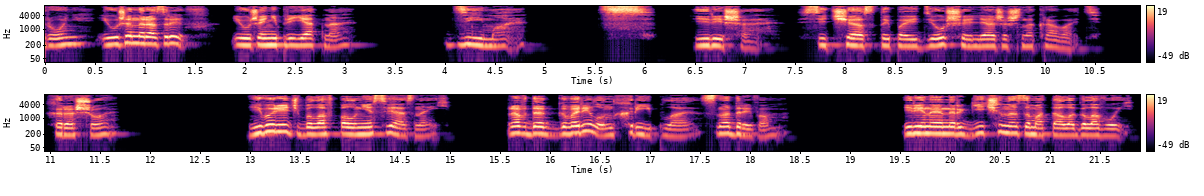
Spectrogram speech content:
Тронь, и уже на разрыв, и уже неприятно. «Дима!» «Тссс, Ириша, сейчас ты пойдешь и ляжешь на кровать. Хорошо?» Его речь была вполне связной. Правда, говорил он хрипло, с надрывом. Ирина энергично замотала головой.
